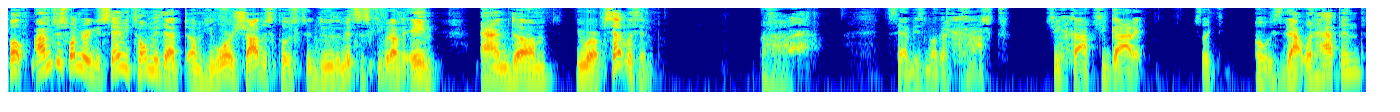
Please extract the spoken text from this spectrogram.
Well, I'm just wondering, if Sammy told me that um, he wore Shabbos clothes to do the mitzvahs, keep it out of aim, and um, you were upset with him. Sammy's mother. She. She got it. She's like, oh, is that what happened?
